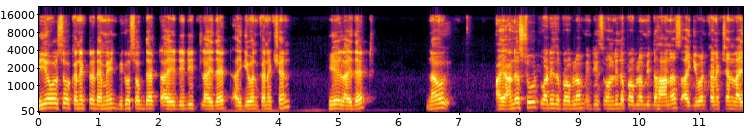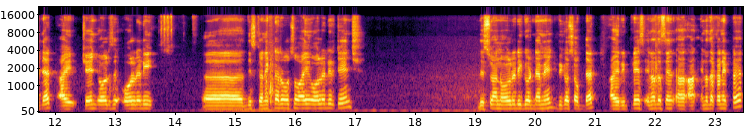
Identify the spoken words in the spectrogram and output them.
here also connector damage because of that i did it like that i given connection here like that now I understood what is the problem. It is only the problem with the harness. I given connection like that. I change also already uh, this connector also I already change. This one already got damaged because of that. I replace another uh, uh, another connector.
